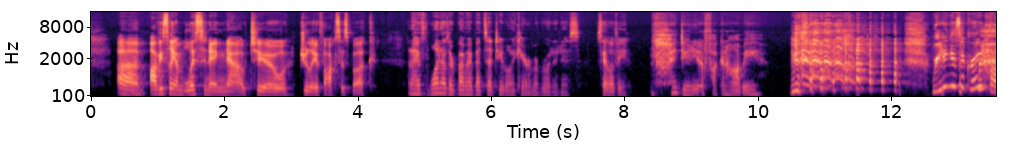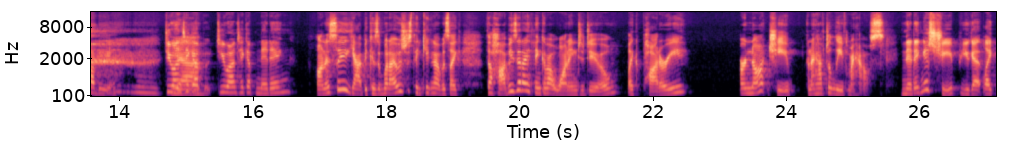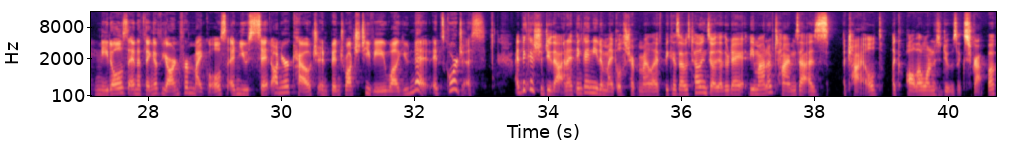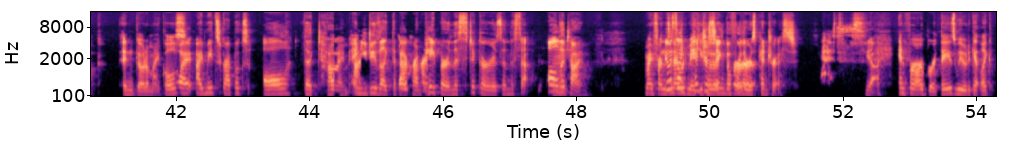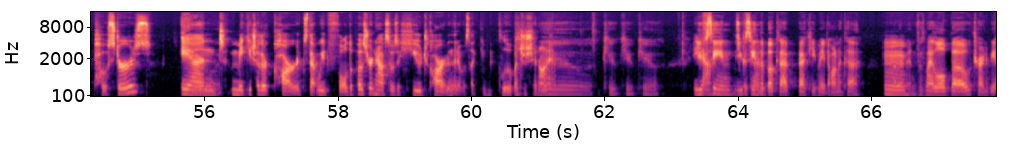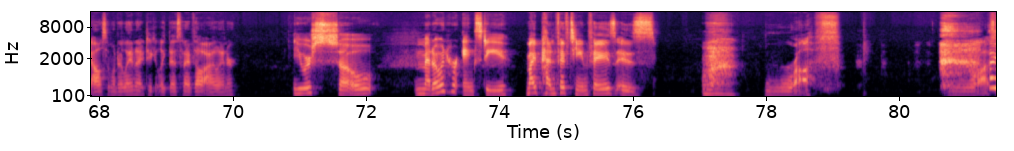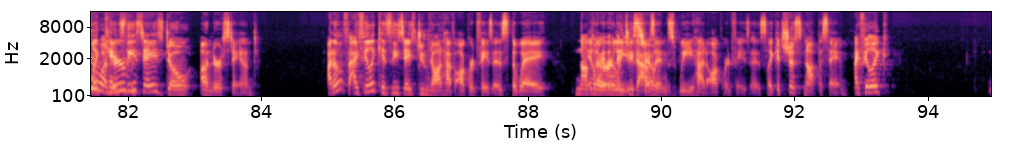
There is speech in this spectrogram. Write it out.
Um, Obviously, I'm listening now to Julia Fox's book, and I have one other by my bedside table. I can't remember what it is. Say, vie. I do need a fucking hobby. Reading is a great hobby. Do you want to take up? Do you want to take up knitting? Honestly, yeah, because what I was just thinking, I was like, the hobbies that I think about wanting to do, like pottery, are not cheap, and I have to leave my house. Knitting is cheap. You get like needles and a thing of yarn from Michaels, and you sit on your couch and binge watch TV while you knit. It's gorgeous. I think I should do that. And I think I need a Michael's trip in my life because I was telling Zoe the other day the amount of times that as a child, like all I wanted to do was like scrapbook and go to Michael's. Oh, I, I made scrapbooks all the time, time. and you do like the All background paper and the stickers and the stuff all the Mhm. time. my friends It was and I like would make each other Pinteresting before there was Pinterest. Yeah. And for our birthdays, we would get like posters and make each other cards that we'd fold a poster in half. So it was a huge card, and then it was like you'd glue a bunch of shit on it. Cute, cute, cute, cute. You've Yeah, seen you've seen the book that Becky made Annika. Mm. in with my little bow, trying to be Alice in Wonderland. And I take it like this, and I have the eyeliner. You were so Meadow and her angsty. My Pen 15 phase is rough. Rough. I like wonder kids these days don't understand. I don't. I feel like kids these days do not have awkward phases the way Not in the, the, way early two thousands we had awkward phases. Like it's just not the same. I feel like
